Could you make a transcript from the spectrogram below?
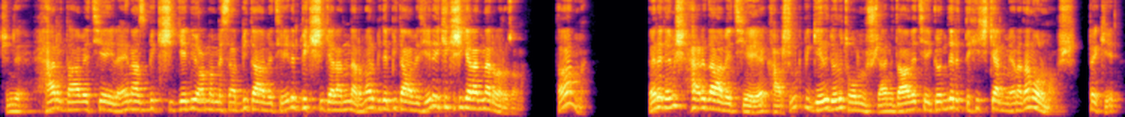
Şimdi her davetiye ile en az bir kişi geliyor ama mesela bir davetiye ile bir kişi gelenler var. Bir de bir davetiye ile iki kişi gelenler var o zaman. Tamam mı? Ve ne demiş? Her davetiyeye karşılık bir geri dönüt olmuş. Yani davetiye gönderip de hiç gelmeyen adam olmamış. Peki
